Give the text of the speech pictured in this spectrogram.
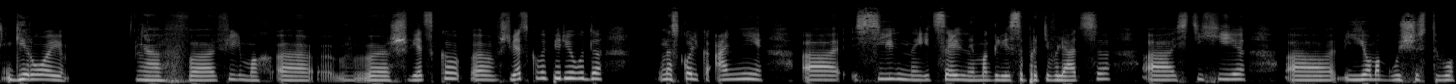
герои в фильмах шведского, шведского периода, насколько они э, сильны и цельны могли сопротивляться э, стихии, э, ее могуществу,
